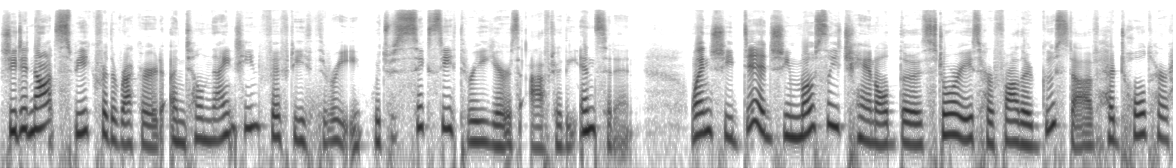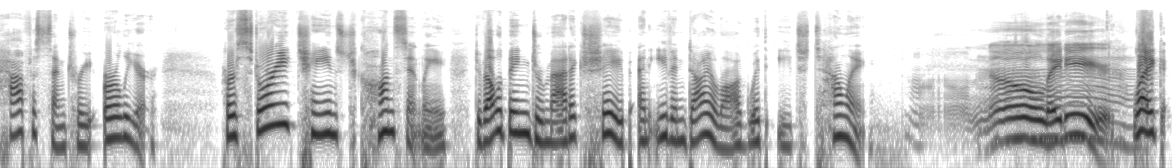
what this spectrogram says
She did not speak for the record until 1953, which was 63 years after the incident. When she did, she mostly channeled the stories her father Gustav had told her half a century earlier. Her story changed constantly, developing dramatic shape and even dialogue with each telling. No, lady. Ah. Like,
